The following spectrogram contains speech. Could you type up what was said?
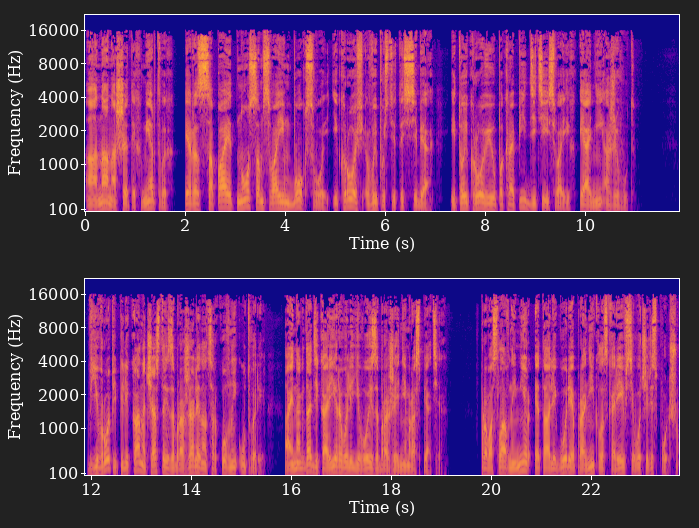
а она нашетых мертвых и рассопает носом своим бок свой, и кровь выпустит из себя, и той кровью покропит детей своих, и они оживут. В Европе пеликана часто изображали на церковной утвари, а иногда декорировали его изображением распятия. В православный мир эта аллегория проникла, скорее всего, через Польшу.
